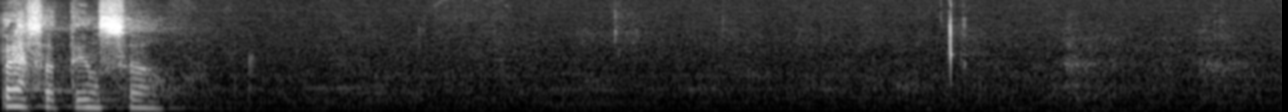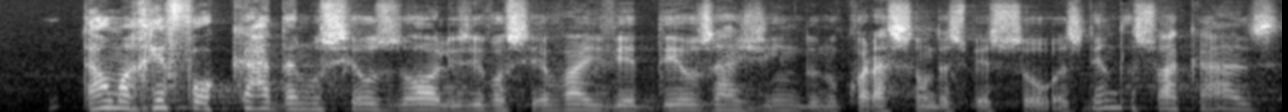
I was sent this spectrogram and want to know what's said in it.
Presta atenção. Dá uma refocada nos seus olhos e você vai ver Deus agindo no coração das pessoas, dentro da sua casa.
